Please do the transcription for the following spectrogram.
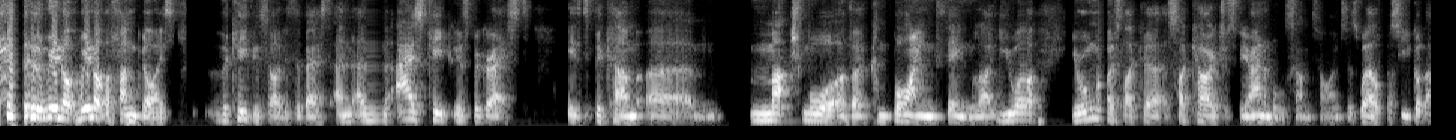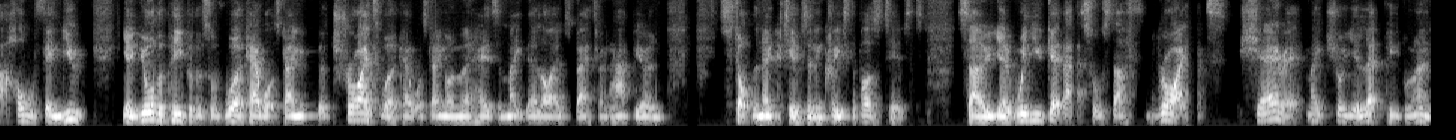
we're not we're not the fun guys the keeping side is the best. And and as keeping has progressed, it's become um, much more of a combined thing. Like you are, you're almost like a psychiatrist for your animals sometimes as well. So you've got that whole thing. You, you know, you're the people that sort of work out what's going, that try to work out what's going on in their heads and make their lives better and happier and stop the negatives and increase the positives. So, you know, when you get that sort of stuff right, share it. Make sure you let people know.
